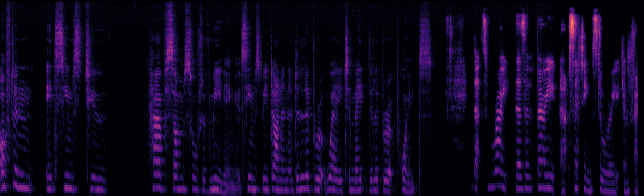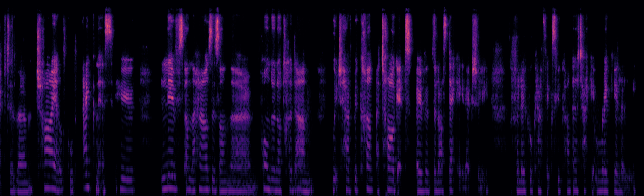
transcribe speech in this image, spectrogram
often it seems to have some sort of meaning. It seems to be done in a deliberate way to make deliberate points. That's right. There's a very upsetting story, in fact, of um, a child called Agnes who lives on the houses on the Pont de Notre Dame which have become a target over the last decade, actually, for local Catholics who come and attack it regularly.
